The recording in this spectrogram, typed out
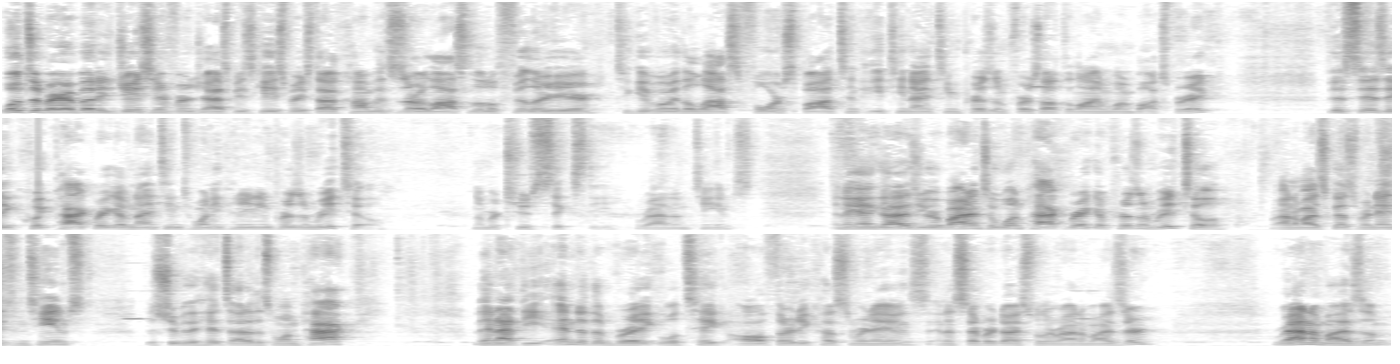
What's up, everybody? Jason from JaspysCaseBreaks.com. This is our last little filler here to give away the last four spots in 1819 Prizm first off the line one box break. This is a quick pack break of 1920 Canadian Prizm Retail, number 260, random teams. And again, guys, you're buying into one pack break of Prizm Retail. Randomized customer names and teams, distribute the hits out of this one pack. Then at the end of the break, we'll take all 30 customer names in a separate dice roller randomizer randomize them,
